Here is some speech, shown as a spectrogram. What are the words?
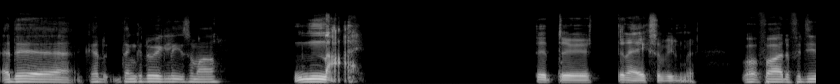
Er det, kan, den kan du ikke lide så meget? Nej. Det, det, den er jeg ikke så vild med. Hvorfor er det? Fordi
